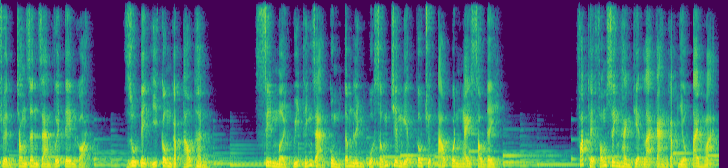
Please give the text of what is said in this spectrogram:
truyền trong dân gian với tên gọi Du tịnh ý công gặp táo thần. Xin mời quý thính giả cùng tâm linh cuộc sống chiêm nghiệm câu chuyện táo quân ngay sau đây. Phát thể phóng sinh hành thiện lại càng gặp nhiều tai họa.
